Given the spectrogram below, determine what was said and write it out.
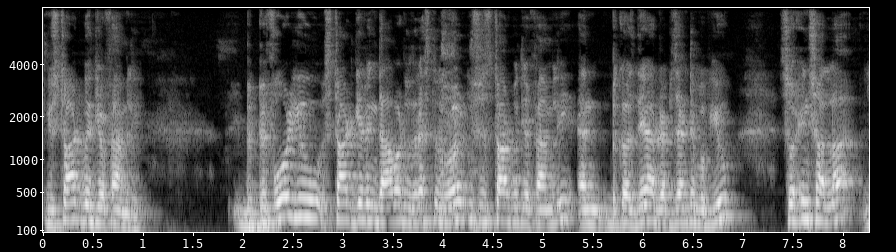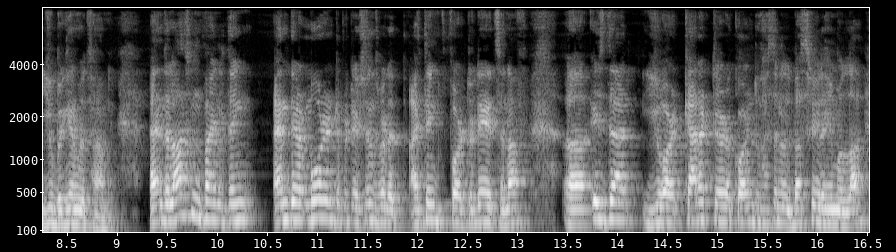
You start with your family. Before you start giving dawah to the rest of the world, you should start with your family and because they are representative of you. So inshallah, you begin with family. And the last and final thing, and there are more interpretations, but I think for today it's enough, uh, is that your character, according to Hassan al-Basri rahimullah,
